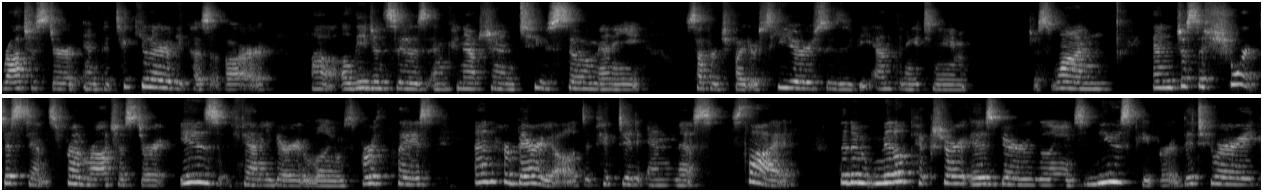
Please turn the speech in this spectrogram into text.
Rochester in particular, because of our uh, allegiances and connection to so many suffrage fighters here, Susie B. Anthony to name just one. And just a short distance from Rochester is Fannie Barrier Williams' birthplace and her burial depicted in this slide. The middle picture is Barrier Williams' newspaper obituary.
